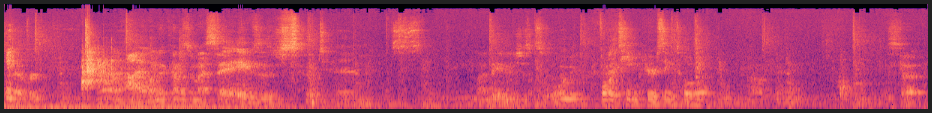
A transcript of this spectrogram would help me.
Whatever. High when it comes to my saves is just 10, my damage is two. 14 piercing total. Okay. So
